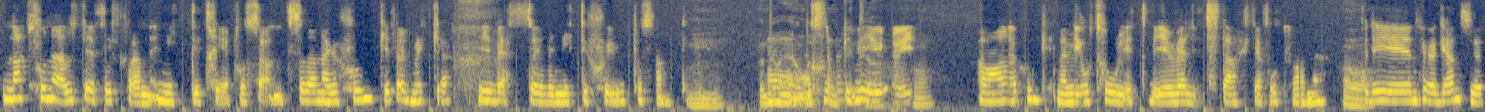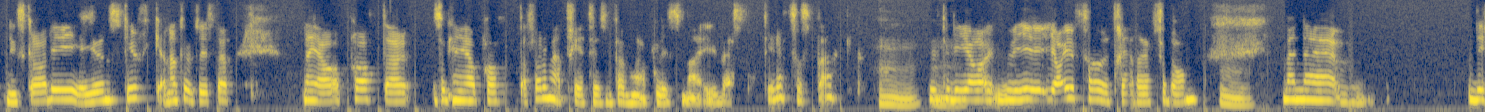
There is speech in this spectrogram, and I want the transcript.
Nationellt är siffran 93 procent, så den har ju sjunkit väldigt mycket. I väst så är vi 97 procent. Mm. Men det har ändå eh, sjunkit? Vi, ja. ja, det har sjunkit, men vi är otroligt, vi är väldigt starka fortfarande. Ja. För det är en hög anslutningsgrad, det är ju en styrka naturligtvis. För när jag pratar så kan jag prata för de här 3500 poliserna i väst. Det är rätt så starkt. Mm, mm. Jag, vi, jag är företrädare för dem. Mm. Men eh, det,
